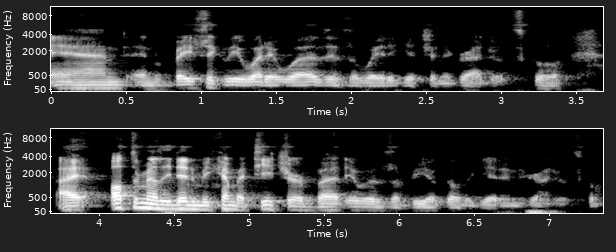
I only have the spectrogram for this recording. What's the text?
and and basically what it was is a way to get you into graduate school. I ultimately didn't become a teacher, but it was a vehicle to get into graduate school.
